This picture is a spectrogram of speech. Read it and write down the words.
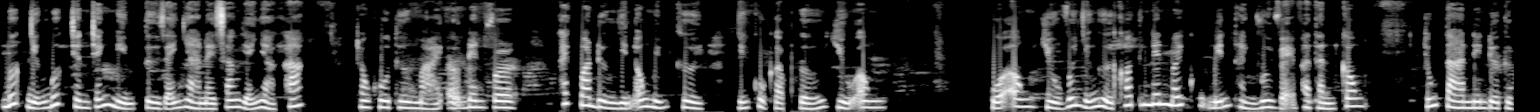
bước, những bước chân chánh niệm từ dãy nhà này sang dãy nhà khác. Trong khu thương mại ở Denver, khách qua đường nhìn ông mỉm cười. Những cuộc gặp gỡ dù ông, của ông dù với những người khó tính đến mấy cũng biến thành vui vẻ và thành công. Chúng ta nên đưa thực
